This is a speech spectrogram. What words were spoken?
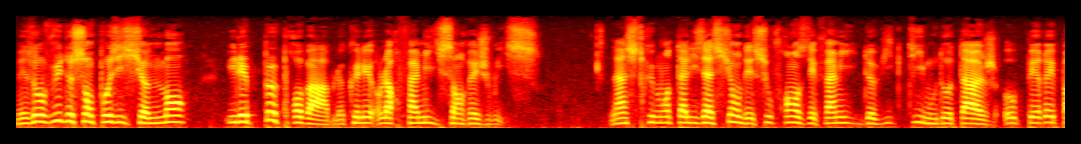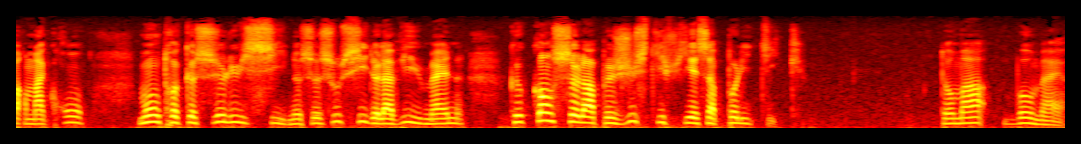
Mais au vu de son positionnement, il est peu probable que leurs familles s'en réjouissent. L'instrumentalisation des souffrances des familles de victimes ou d'otages opérée par Macron montre que celui-ci ne se soucie de la vie humaine que quand cela peut justifier sa politique. Thomas Baumer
